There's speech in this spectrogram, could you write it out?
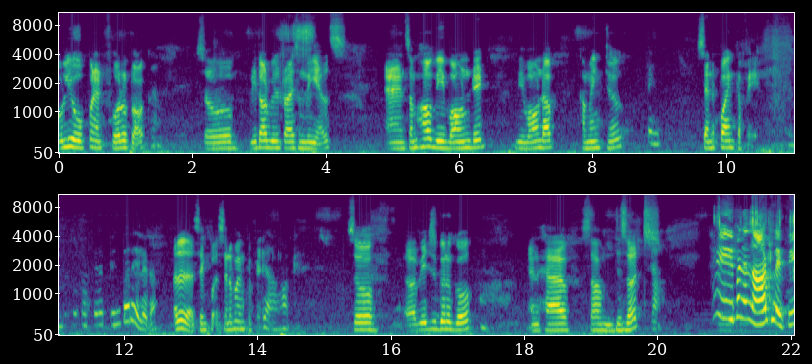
only open at 4 o'clock. So we thought we'll try something else and somehow we wound it we wound up coming to center point cafe. ಅಲ್ಲ center point we're just gonna go and have some dessert. Yeah. ഇപ്പം ഞാൻ നാട്ടിലെത്തി.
